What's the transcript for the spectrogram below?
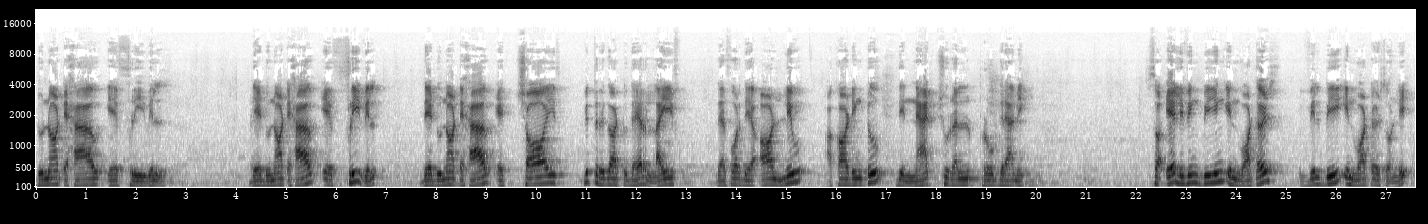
do not have a free will. They do not have a free will. They do not have a choice with regard to their life. Therefore, they all live according to the natural programming. So, a living being in waters will be in waters only.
